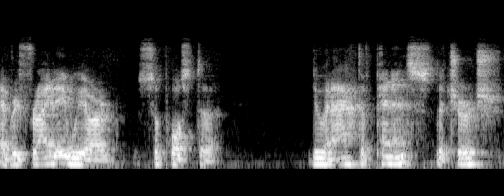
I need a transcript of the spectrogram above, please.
every Friday. We are supposed to do an act of penance, the church.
